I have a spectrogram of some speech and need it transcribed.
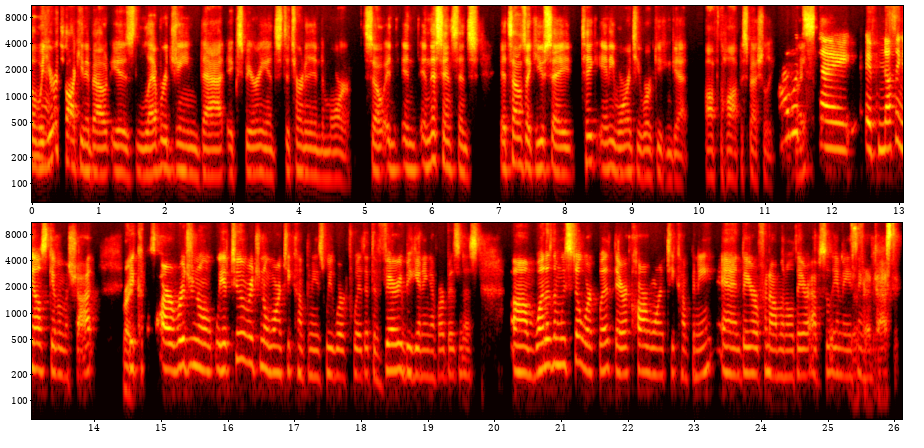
but what you're talking about is leveraging that experience to turn it into more. So in in in this instance, it sounds like you say take any warranty work you can get off the hop, especially. I would right? say, if nothing else, give them a shot. Right. Because our original, we have two original warranty companies we worked with at the very beginning of our business. Um, one of them we still work with. They're a car warranty company and they are phenomenal. They are absolutely amazing. They're fantastic.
